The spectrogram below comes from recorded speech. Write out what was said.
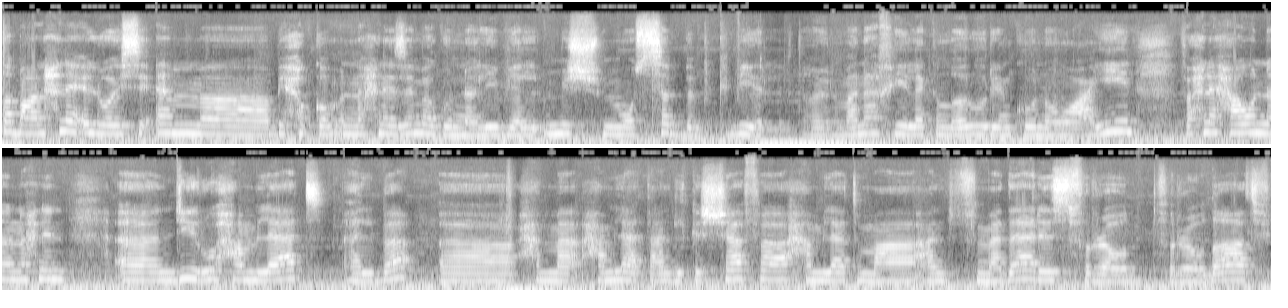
طبعا إحنا ال YCM بحكم إن إحنا زي ما قلنا ليبيا مش مسبب كبير للتغير المناخي لكن ضروري نكونوا واعيين. فإحنا حاولنا إن إحنا آه، نديروا حملات هلبة آه، حملات عند الكشافة حملات مع عند في مدارس في الروض في الروضات في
